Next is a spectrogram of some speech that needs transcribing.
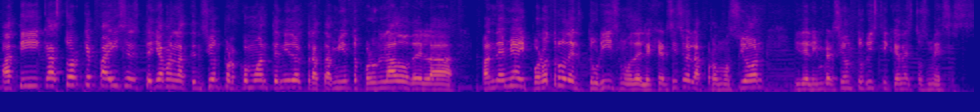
A ti, Castor, ¿qué países te llaman la atención por cómo han tenido el tratamiento, por un lado, de la pandemia y por otro, del turismo, del ejercicio de la promoción y de la inversión turística en estos meses?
